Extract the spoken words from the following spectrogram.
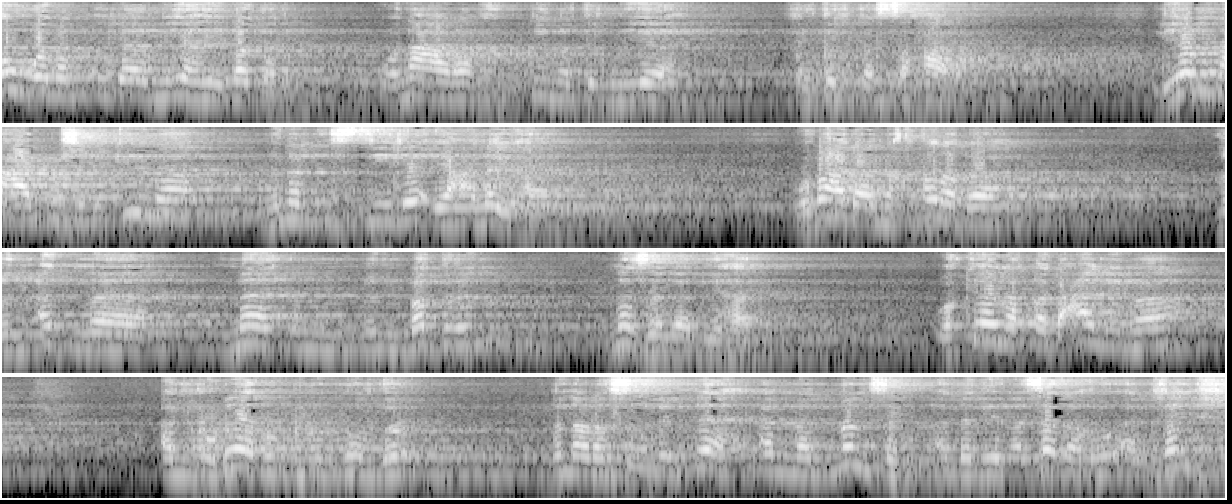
أولا إلى مياه بدر. ونعرف قيمة المياه في تلك الصحاري ليمنع المشركين من الاستيلاء عليها. وبعد أن اقترب من أدنى ماء من بدر نزل بها. وكان قد علم الحباب بن المنذر من رسول الله أن المنزل الذي نزله الجيش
